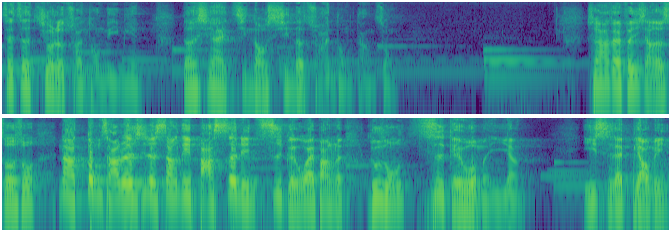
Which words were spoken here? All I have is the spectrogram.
在这旧的传统里面，但是现在进到新的传统当中，所以他在分享的时候说：“那洞察人心的上帝把圣灵赐给外邦人，如同赐给我们一样，以此来表明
